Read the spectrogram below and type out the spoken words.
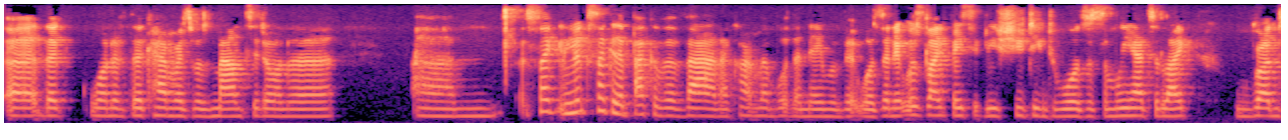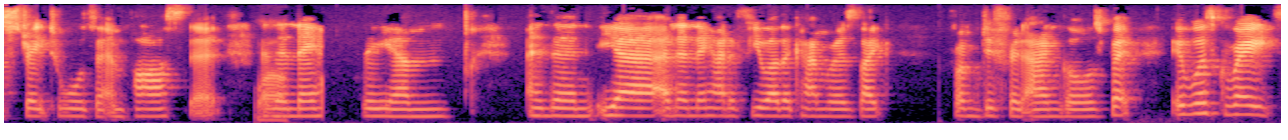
uh, the one of the cameras was mounted on a um it's like it looks like the back of a van. I can't remember what the name of it was. And it was like basically shooting towards us. And we had to like run straight towards it and past it. Wow. and then they had the um and then yeah and then they had a few other cameras like from different angles. But it was great.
